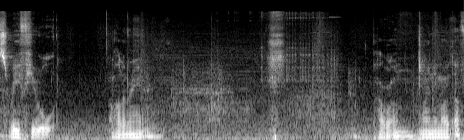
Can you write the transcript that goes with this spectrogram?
Let's refuel all over here. Power on, mining mode off.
